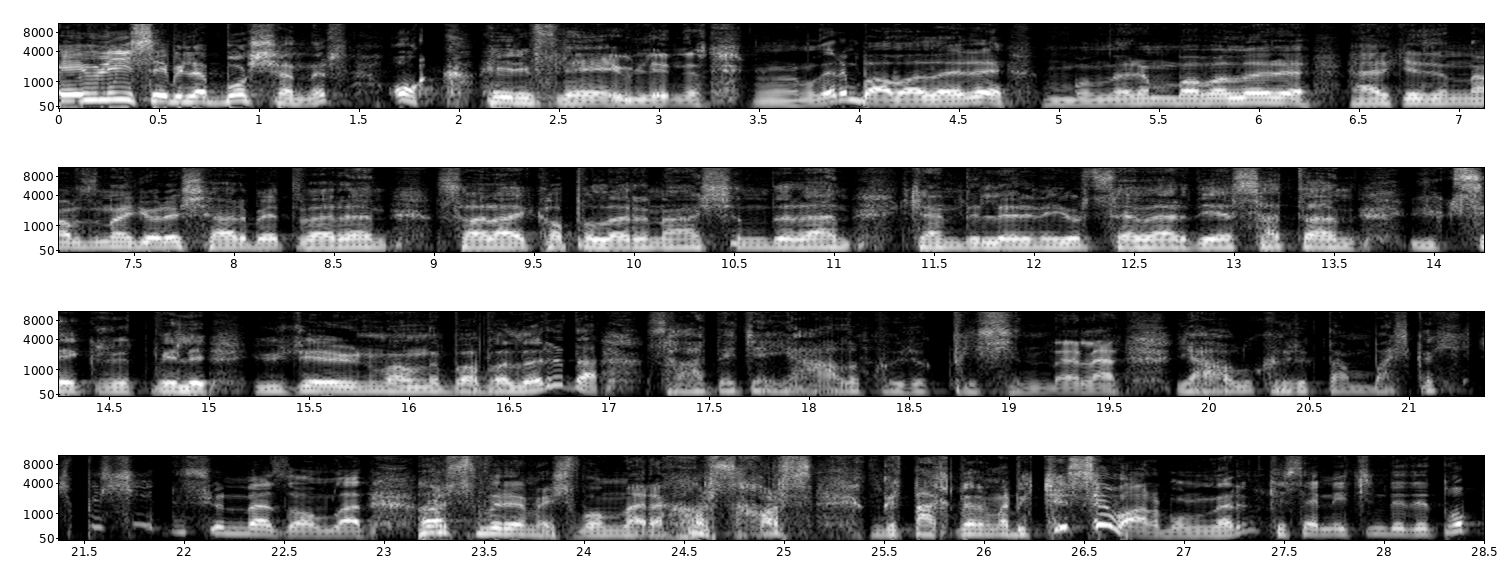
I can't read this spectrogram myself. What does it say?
Evliyse bile boşanır. Ok herifle evlenir. Bunların babaları, bunların babaları herkesin nabzına göre şerbet veren, saray kapılarını aşındıran, kendilerini yurtsever diye satan, yüksek rütbeli, yüce ünvanlı babaları da sadece yağlı kuyruk peşindeler. Yağlı kuyruktan başka hiçbir şey düşünmez onlar. Hırs bürümüş bunları, hırs hırs. Gırtlaklarına bir kese var bunların. Kesenin içinde de top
